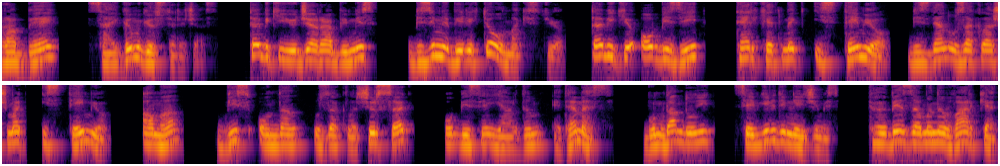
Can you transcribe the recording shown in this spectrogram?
Rabbe saygı mı göstereceğiz? Tabii ki Yüce Rabbimiz bizimle birlikte olmak istiyor. Tabii ki o bizi terk etmek istemiyor. Bizden uzaklaşmak istemiyor. Ama biz ondan uzaklaşırsak o bize yardım edemez. Bundan dolayı sevgili dinleyicimiz tövbe zamanı varken,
